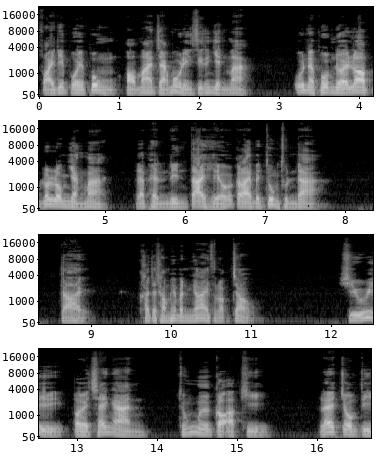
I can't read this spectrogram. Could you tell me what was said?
ไฟที่ปวยพุ่งออกมาจากมู่หลิงซีนั้นเย็นมาก อุณหภูมิโดยรอบลดลงอย่างมาก และแผ่นดินใต้เหวก็กลายเป็นทุ่งทุนด้า ได้ ข้าจะทำให้มันง่ายสำหรับเจ้า ชิวี่เปิดใช้งานถุงมือเกาะอัคคีและโจมตี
